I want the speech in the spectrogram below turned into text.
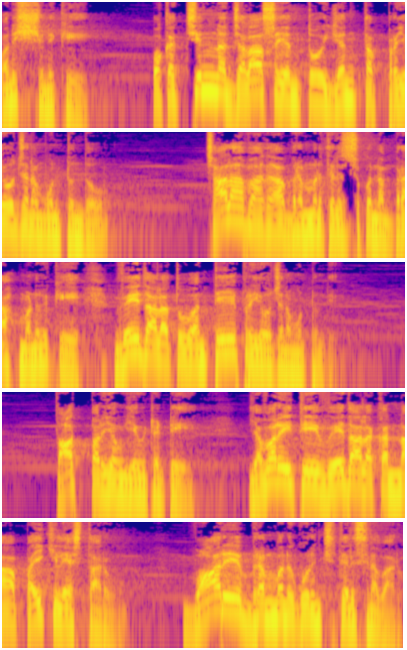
మనుష్యునికి ఒక చిన్న జలాశయంతో ఎంత ప్రయోజనం ఉంటుందో చాలా బాగా బ్రహ్మను తెలుసుకున్న బ్రాహ్మణునికి వేదాలతో అంతే ప్రయోజనం ఉంటుంది తాత్పర్యం ఏమిటంటే ఎవరైతే వేదాల కన్నా పైకి లేస్తారో వారే బ్రహ్మను గురించి తెలిసినవారు.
